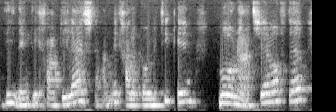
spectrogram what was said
die denkt, ik ga op die lijst staan. Ik ga de politiek in. Mona hetzelfde.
